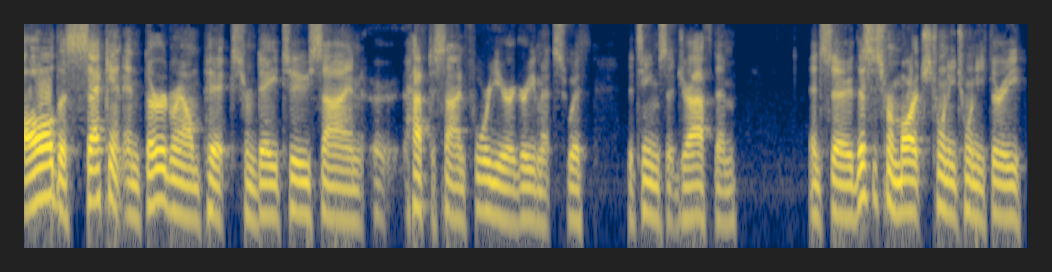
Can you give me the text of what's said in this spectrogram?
all the second and third round picks from day two sign have to sign four year agreements with the teams that draft them. And so this is from March 2023.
